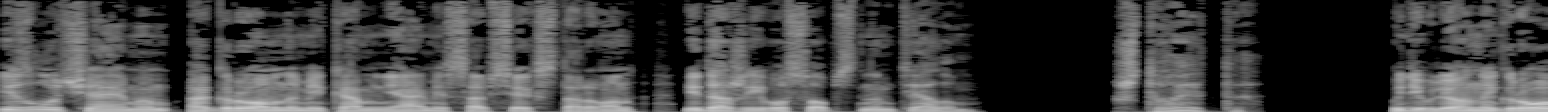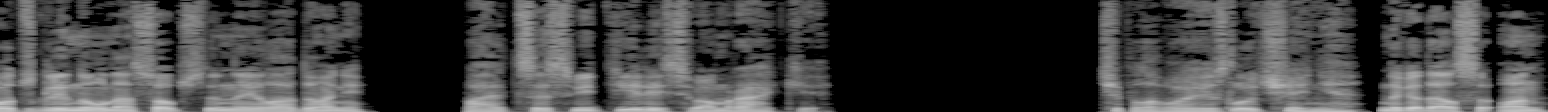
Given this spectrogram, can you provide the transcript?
излучаемым огромными камнями со всех сторон и даже его собственным телом. Что это? Удивленный Гроуд взглянул на собственные ладони. Пальцы светились во мраке. Тепловое излучение, догадался он.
